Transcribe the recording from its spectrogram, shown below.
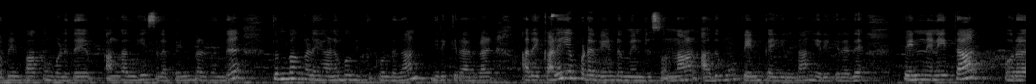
அப்படின்னு பார்க்கும் பொழுது அங்கங்கே சில பெண்கள் வந்து துன்பங்களை அனுபவித்துக் கொண்டுதான் இருக்கிறார்கள். அதை களையப்பட வேண்டும் என்று சொன்னால் அதுவும் பெண் கையில் தான் இருக்கிறது. பெண் நினைத்தால் ஒரு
